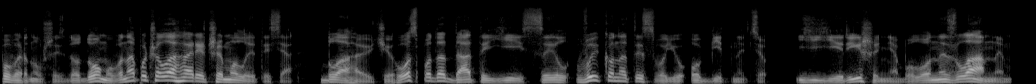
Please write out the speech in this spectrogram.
Повернувшись додому, вона почала гаряче молитися, благаючи Господа дати їй сил виконати свою обітницю. Її рішення було незламним.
